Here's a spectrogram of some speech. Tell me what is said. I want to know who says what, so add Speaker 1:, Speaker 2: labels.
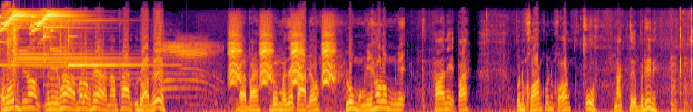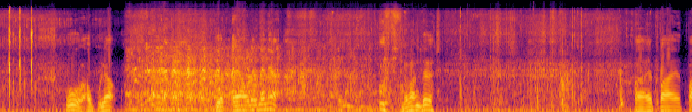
Speaker 1: ผมพี่น้องวันนี้พามาลองแพน้ำพานอุดรเลยไปไปเบิ่งบรรยากาศเดี๋ยวลงหมองนี้เข้าลงหมองนี้ท่านี่ไปขนของขนของโอ้หนักเติบไปดินี่โอ้เอากูแล้วปวดแอวเลยนะเนี่ยระวังเด้อไปไปไป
